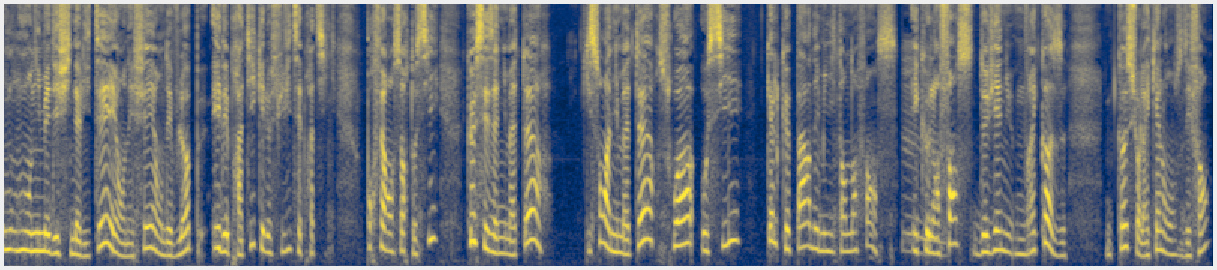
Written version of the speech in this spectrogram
où on y met des finalités, et en effet, on développe et des pratiques et le suivi de ces pratiques, pour faire en sorte aussi que ces animateurs, qui sont animateurs, soient aussi quelque part des militants d'enfance, et que hmm. l'enfance devienne une vraie cause une cause sur laquelle on se défend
